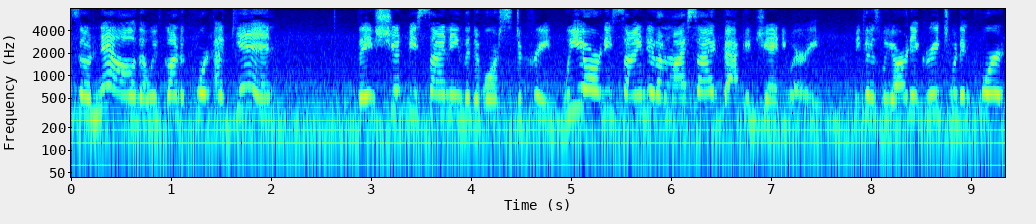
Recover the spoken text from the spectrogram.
so now that we've gone to court again, they should be signing the divorce decree. We already signed it on my side back in January because we already agreed to it in court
